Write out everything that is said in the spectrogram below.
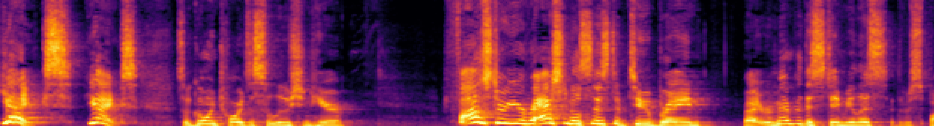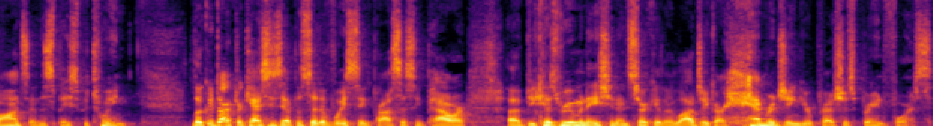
Yikes, yikes. So, going towards a solution here, foster your rational system two brain, right? Remember the stimulus, the response, and the space between. Look at Dr. Kashey's episode of Wasting Processing Power uh, because rumination and circular logic are hemorrhaging your precious brain force.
